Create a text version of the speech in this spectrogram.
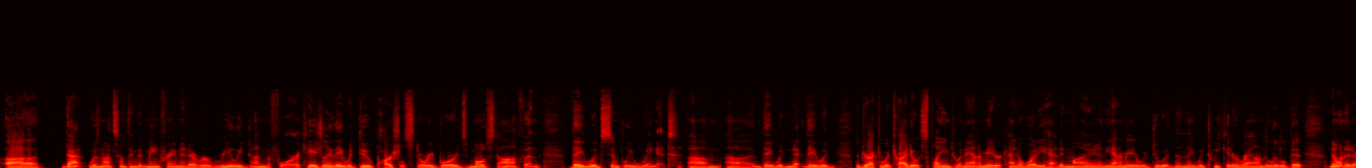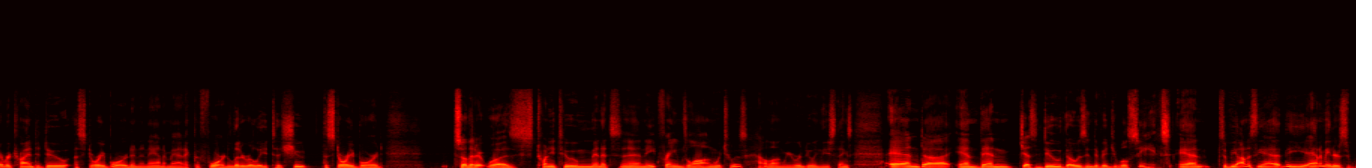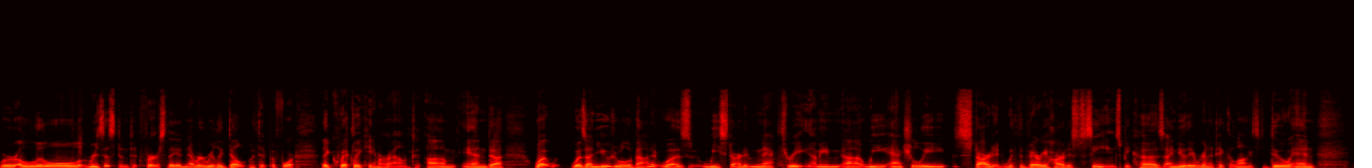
Uh, that was not something that Mainframe had ever really done before. Occasionally they would do partial storyboards. Most often they would simply wing it. Um, uh, they would, they would, the director would try to explain to an animator kind of what he had in mind, and the animator would do it, and then they would tweak it around a little bit. No one had ever tried to do a storyboard in an animatic before, literally to shoot the storyboard so that it was 22 minutes and eight frames long, which was how long we were doing these things, and uh, and then just do those individual scenes. And to be honest, the the animators were a little resistant at first. They had never really dealt with it before. They quickly came around, um, and uh, what was unusual about it was we started in Act Three. I mean, uh, we actually started with the very hardest scenes because I knew they were going to take the longest to do, and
